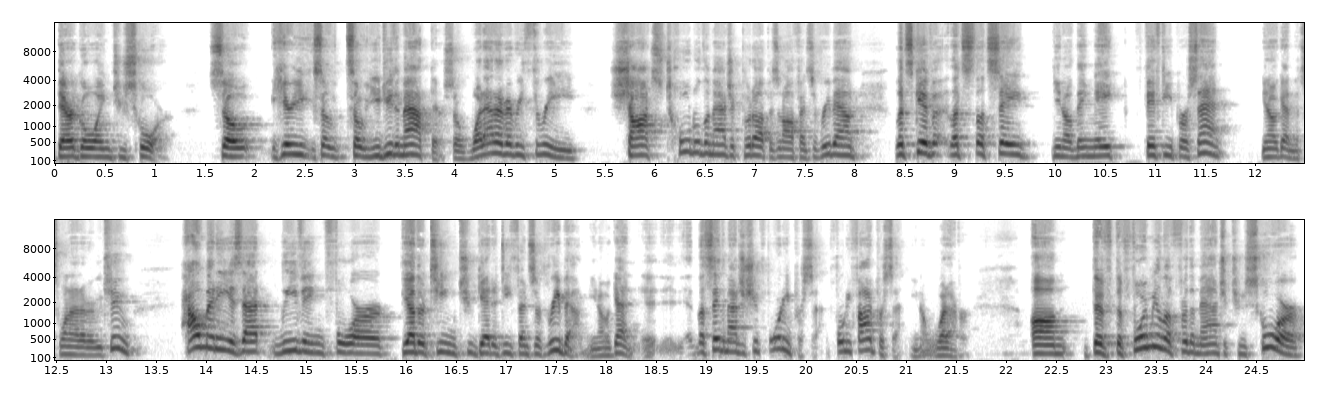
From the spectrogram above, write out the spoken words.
they're going to score. So here you so so you do the math there. So one out of every three shots total the Magic put up is an offensive rebound. Let's give let's let's say, you know, they make 50%, you know, again, that's one out of every two. How many is that leaving for the other team to get a defensive rebound? You know, again, it, it, let's say the Magic shoot 40%, 45%, you know, whatever. Um, the, the formula for the Magic to score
